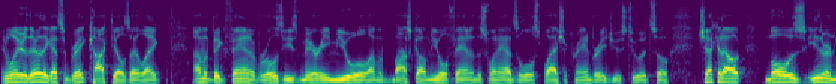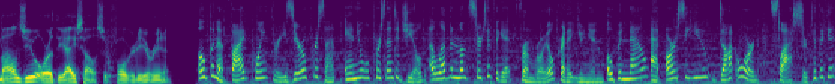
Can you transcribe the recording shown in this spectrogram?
And while you're there, they got some great cocktails I like. I'm a big fan of Rosie's Merry Mule. I'm a Moscow Mule fan, and this one adds a little splash of cranberry juice to it. So check it out. Moe's either in Mounds View or at the Ice House at Fogarty Arena. Open a 5.30% annual percentage yield 11-month certificate from Royal Credit Union. Open now at rcu.org slash certificate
